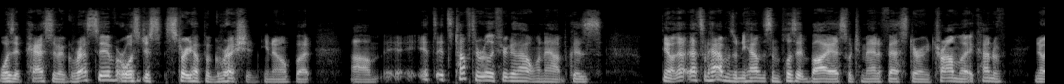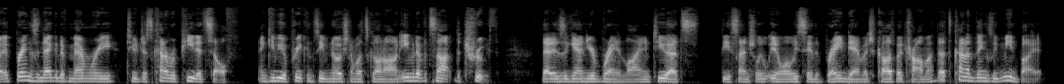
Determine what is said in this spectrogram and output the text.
was it passive aggressive or was it just straight up aggression? You know, but um, it's it's tough to really figure that one out because you know that, that's what happens when you have this implicit bias which manifests during trauma. It kind of you know it brings a negative memory to just kind of repeat itself and give you a preconceived notion of what's going on, even if it's not the truth. That is again your brain lying to you. That's the essentially, you know, when we say the brain damage caused by trauma, that's kind of things we mean by it.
